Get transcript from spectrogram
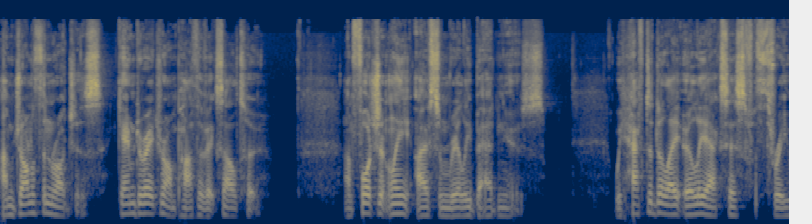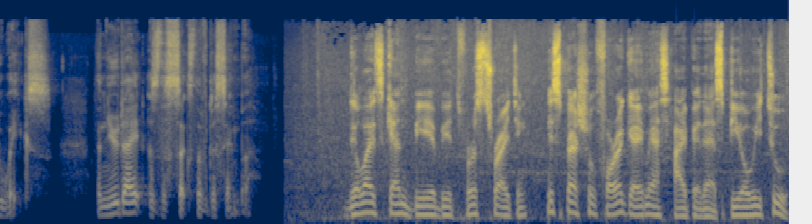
I'm Jonathan Rogers, game director on Path of Exile 2. Unfortunately, I have some really bad news. We have to delay early access for 3 weeks. The new date is the 6th of December. Delays can be a bit frustrating, especially for a game as hyped as PoE2,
